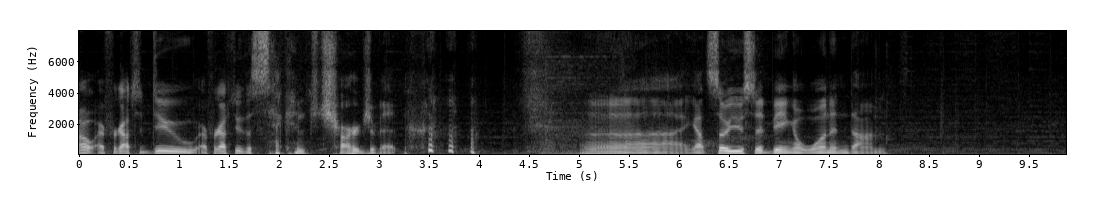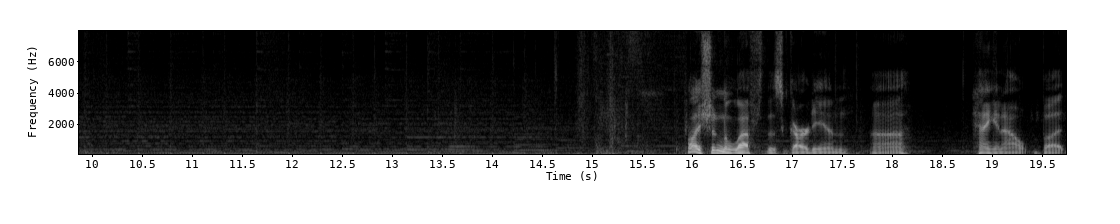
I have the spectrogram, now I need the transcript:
Oh, I forgot to do I forgot to do the second charge of it. uh, I got so used to it being a one and done. Probably shouldn't have left this Guardian uh, hanging out, but...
